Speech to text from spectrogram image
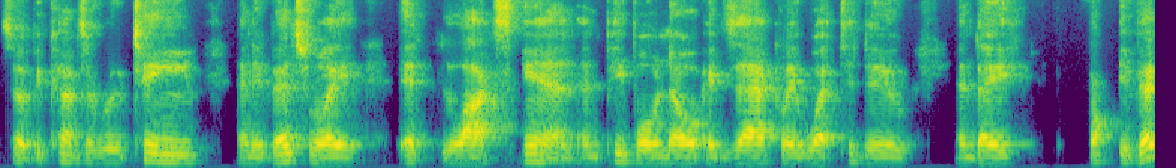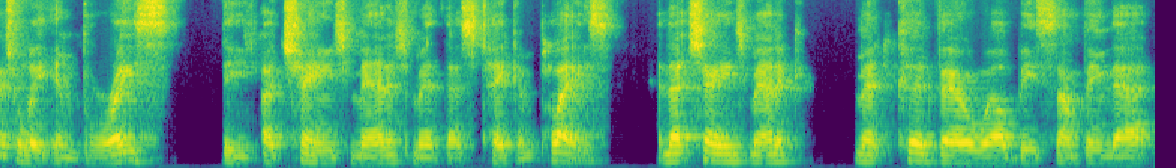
So it becomes a routine. And eventually, it locks in, and people know exactly what to do. And they eventually embrace the a change management that's taken place. And that change management could very well be something that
